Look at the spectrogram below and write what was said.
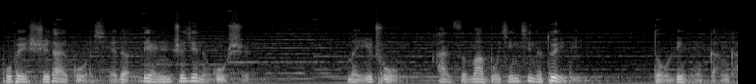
不被时代裹挟的恋人之间的故事，每一处看似漫不经心的对比，都令人感慨，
